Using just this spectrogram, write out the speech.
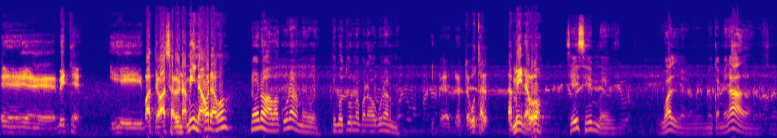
eh, viste, y va, te vas a ver una mina ahora vos. No, no, a vacunarme voy. Tengo turno para vacunarme. Y, pero, ¿no ¿Te gusta la mina vos? Sí, sí, me- igual no, no cambia nada. o sea.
